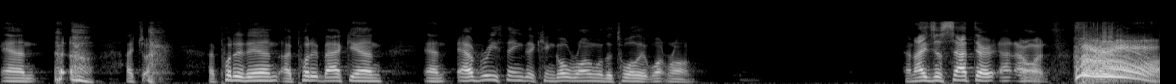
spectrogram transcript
and I I put it in, I put it back in, and everything that can go wrong with the toilet went wrong. And I just sat there and I went,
